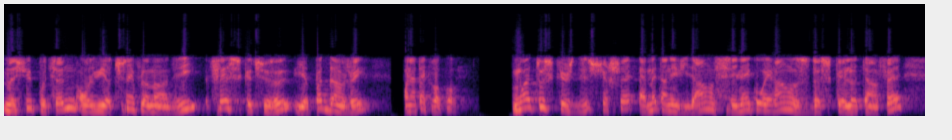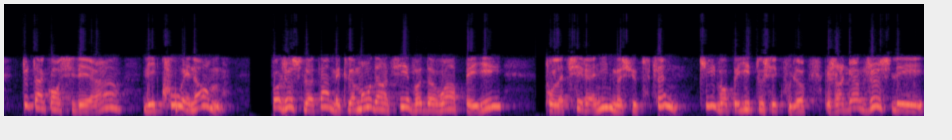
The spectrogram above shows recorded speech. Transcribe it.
M. Poutine, on lui a tout simplement dit fais ce que tu veux, il n'y a pas de danger, on n'attaquera pas. Moi, tout ce que je, cherchais à mettre en évidence, c'est l'incohérence de ce que l'OTAN fait, tout en considérant les coûts énormes, pas juste l'OTAN, mais que le monde entier va devoir payer pour la tyrannie de M. Poutine. Qui va payer tous ces coûts-là? Je regarde juste les-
